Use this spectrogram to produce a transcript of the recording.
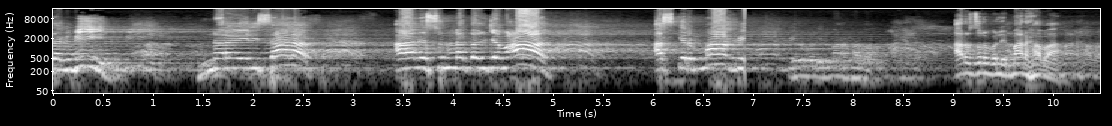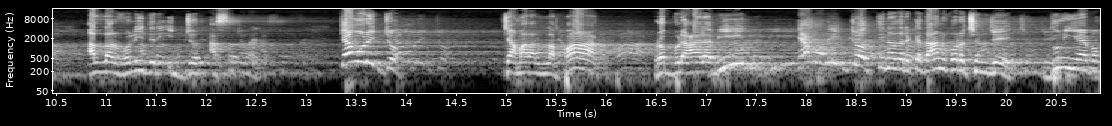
তাকবীর নারাই রিসালাত, আহলে সুন্নাত ওয়াল জামাআত। আজকের মাহফিল আরও জোরে বলি মারহাবা। আল্লাহর বলিদের ইজ্জত না কেমন ইজ্জত? যে আমার আল্লাহ পাক রব্বুল আলামিন এমন ইজ্জত তিনি তিনাদেরকে দান করেছেন যে দুনিয়া এবং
